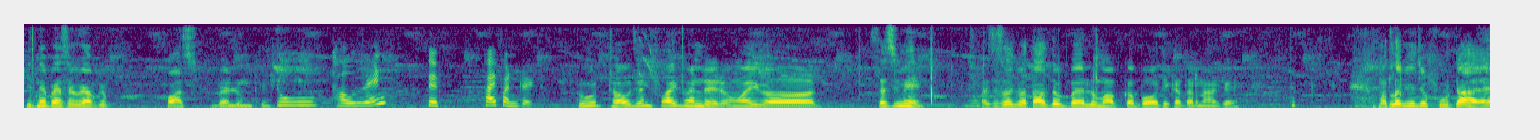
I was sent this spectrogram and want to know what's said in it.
कितने पैसे हुए आपके पाँच बैलून के? Two thousand five hundred. Two thousand five hundred. Oh my God सच में? ऐसे सच बताओ तो बैलूम आपका बहुत ही खतरनाक है। मतलब ये जो फूटा है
